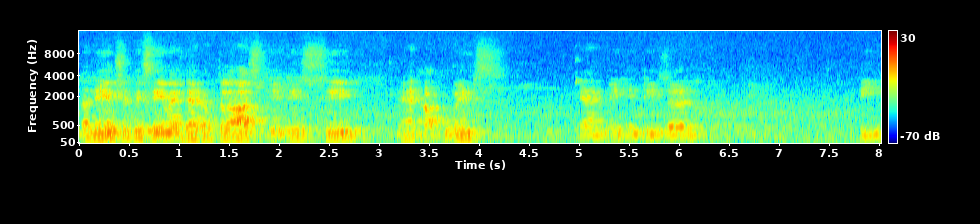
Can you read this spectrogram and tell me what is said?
The name should be same as that of class ABC and arguments can be integer p,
